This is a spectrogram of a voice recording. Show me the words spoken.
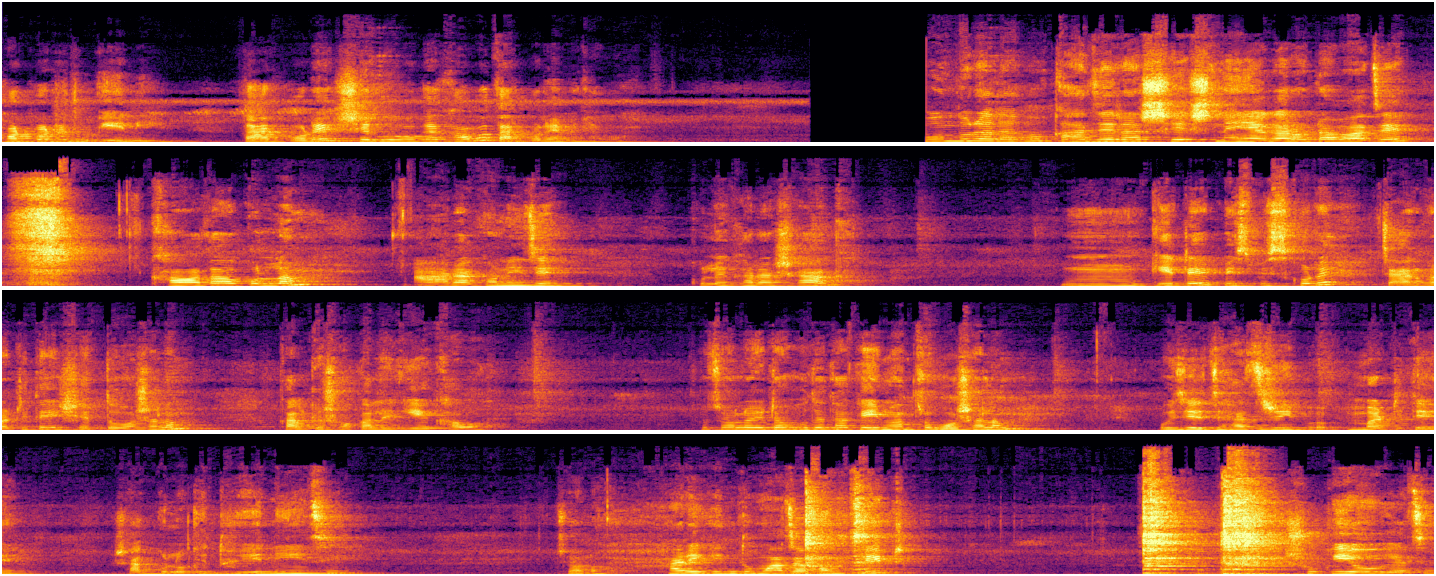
হটপটে ঢুকিয়ে নিই। তারপরে শেরু বাবাকে খাব তারপরে আমি খাব। বন্ধুরা, দেখো, কাজের আর শেষ নেই, এগারোটা বাজে। খাওয়া দাওয়া করলাম। আর এখন এই যে কুলেখাড়া শাক কেটে পিস পিস করে চার বাটিতে এই সেদ্ধ বসালাম। কালকে সকালে গিয়ে খাব। তো চলো, এটা হতে থাকে, এইমাত্র বসালাম। ওই যে ঝাঁঝরি বাটিতে শাকগুলোকে ধুয়ে নিয়েছি। চলো, হাঁড়ি কিন্তু মাজা কমপ্লিট শুকিয়েও গেছে।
